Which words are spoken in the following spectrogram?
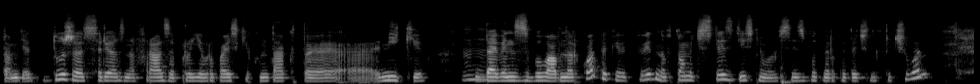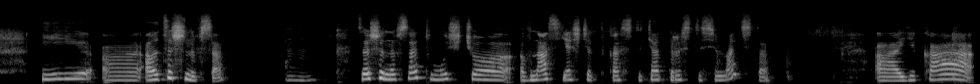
Там є дуже серйозна фраза про європейські контакти е, Мікі, mm-hmm. де він збував наркотики. Відповідно, в тому числі здійснювався збут наркотичних речовин. І, Але це ще не все. Угу. Це ще не все, тому що в нас є ще така стаття 317, яка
